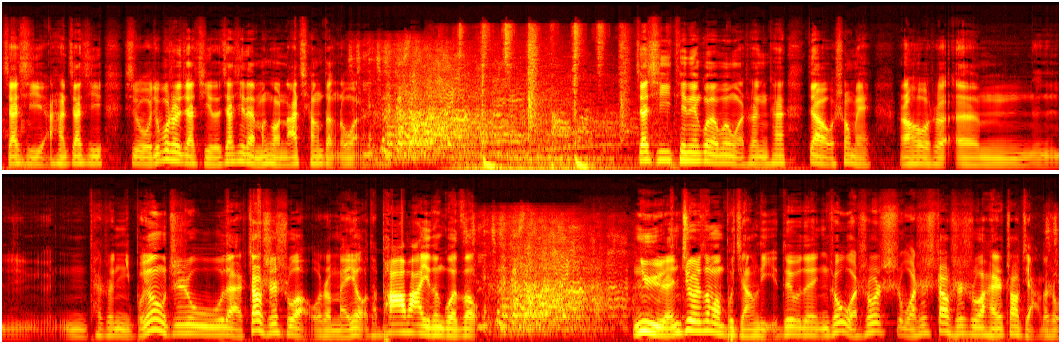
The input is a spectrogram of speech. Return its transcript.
佳期啊，佳期，我就不说佳期了。佳期在门口拿枪等着我呢。佳期天天过来问我说：“你看，第二我瘦没？”然后我说：“嗯，他说你不用支支吾吾的，照实说。”我说：“没有。”他啪啪一顿给我揍。女人就是这么不讲理，对不对？你说我说是我是照实说还是照假的说？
